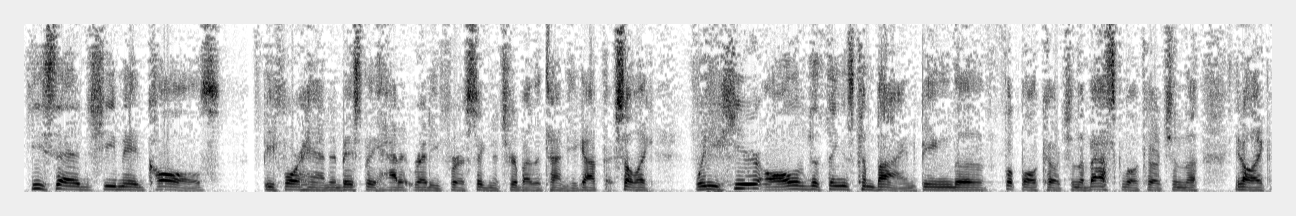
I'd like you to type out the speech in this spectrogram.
he said she made calls beforehand and basically had it ready for a signature by the time he got there. So like when you hear all of the things combined, being the football coach and the basketball coach and the you know like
